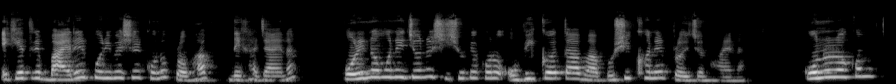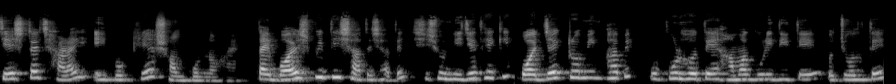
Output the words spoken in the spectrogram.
এক্ষেত্রে বাইরের পরিবেশের কোনো প্রভাব দেখা যায় না। পরিণমনের জন্য শিশুকে কোনো অভিজ্ঞতা বা প্রশিক্ষণের প্রয়োজন হয় না। কোনো রকম চেষ্টা ছাড়াই এই প্রক্রিয়া সম্পূর্ণ হয়। তাই বয়স বৃদ্ধির সাথে সাথে শিশু নিজে থেকে পর্যায়ক্রমিকভাবে উপর হতে, হামাগুড়ি দিতে ও চলতে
